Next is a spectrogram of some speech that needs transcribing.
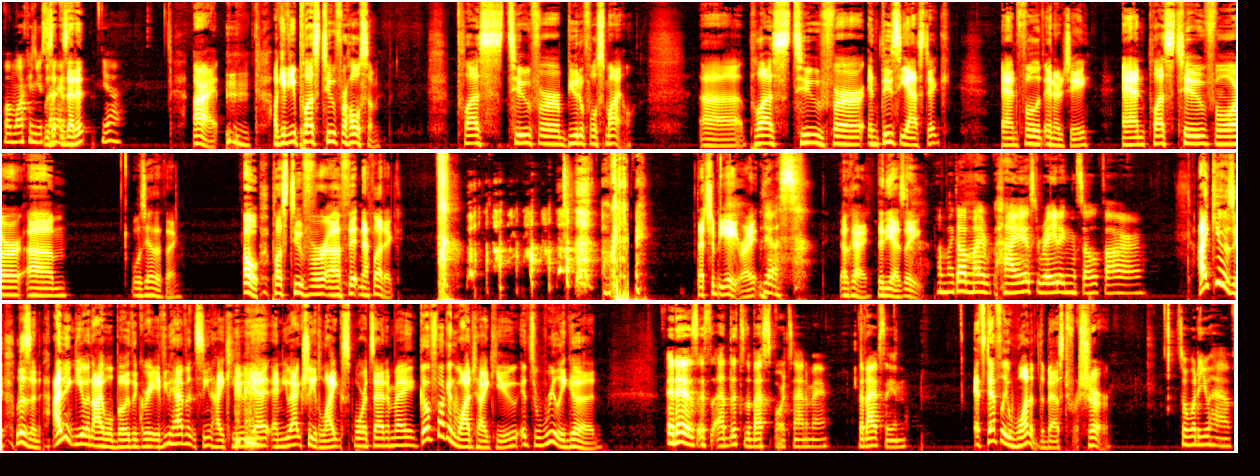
What more can you Was say? that, is that it? yeah. All right. I'll give you plus two for wholesome, plus two for beautiful smile, uh, plus two for enthusiastic and full of energy, and plus two for um, what was the other thing? Oh, plus two for uh, fit and athletic. Okay. That should be eight, right? Yes. Okay, then yes, eight. Oh my god, my highest rating so far. Haikyuu is listen. I think you and I will both agree. If you haven't seen Haikyuu yet, and you actually like sports anime, go fucking watch Haikyuu. It's really good. It is. It's uh, it's the best sports anime that I've seen. It's definitely one of the best for sure. So what do you have?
